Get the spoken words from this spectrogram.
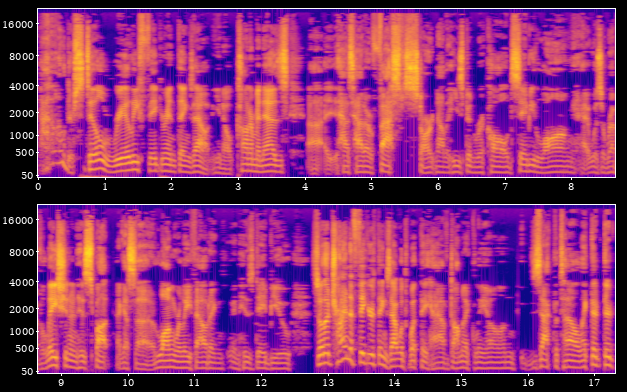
I don't know. They're still really figuring things out. You know, Conner Menez uh, has had a fast start now that he's been recalled. Sammy Long was a revelation in his spot. I guess a long relief outing in his debut. So they're trying to figure things out with what they have. Dominic Leone, Zach Littell, like they're they're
